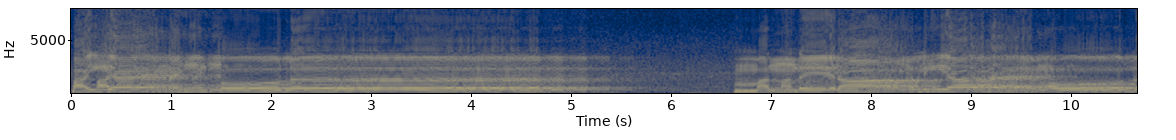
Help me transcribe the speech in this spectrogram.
ਪਾਈਐ ਨਹੀਂ ਤੋਲ। ਮਨ ਦੇ RAM ਲਿਆ ਹੈ ਮੋਲ।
